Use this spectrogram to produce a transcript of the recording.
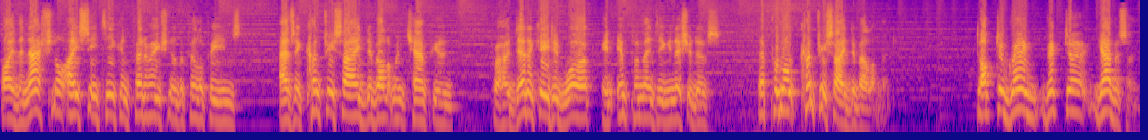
by the National ICT Confederation of the Philippines as a countryside development champion for her dedicated work in implementing initiatives that promote countryside development Dr. Greg Victor Gabison.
